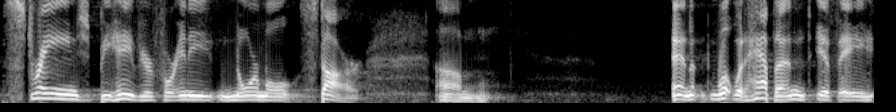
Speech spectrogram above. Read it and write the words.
strange behavior for any normal star. Um, and what would happen if a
